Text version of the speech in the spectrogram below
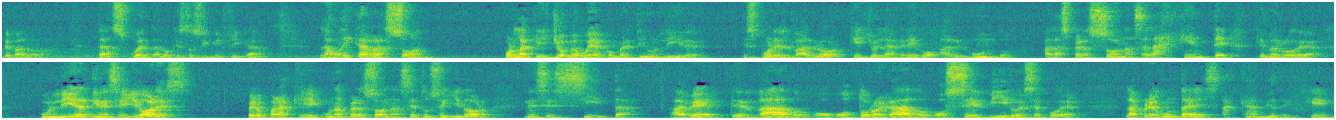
de valor. ¿Te das cuenta lo que esto significa? La única razón por la que yo me voy a convertir un líder es por el valor que yo le agrego al mundo, a las personas, a la gente que me rodea. Un líder tiene seguidores, pero para que una persona sea tu seguidor, necesita haberte dado o otorgado o cedido ese poder. La pregunta es, ¿a cambio de qué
